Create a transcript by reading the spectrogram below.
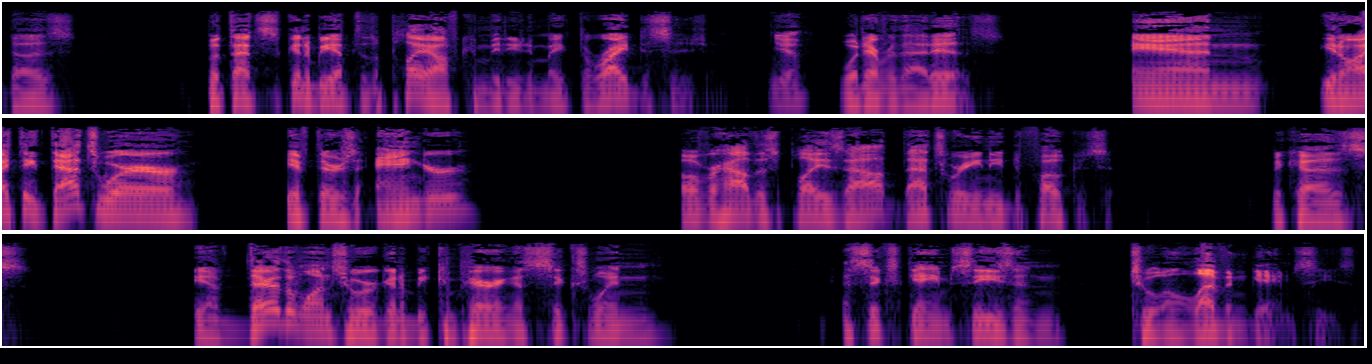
does, but that's going to be up to the playoff committee to make the right decision, Yeah. whatever that is. And you know, I think that's where if there's anger over how this plays out, that's where you need to focus it. Because you know they're the ones who are going to be comparing a six win a six game season to an 11 game season.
